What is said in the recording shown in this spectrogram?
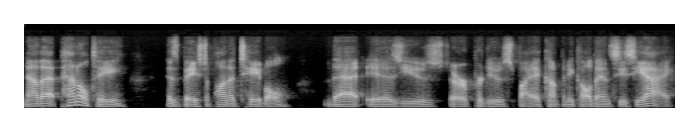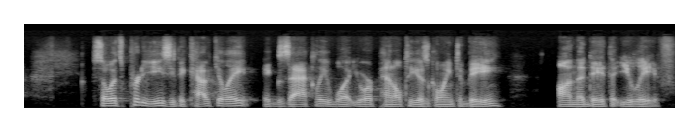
Now, that penalty is based upon a table that is used or produced by a company called NCCI. So it's pretty easy to calculate exactly what your penalty is going to be on the date that you leave.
